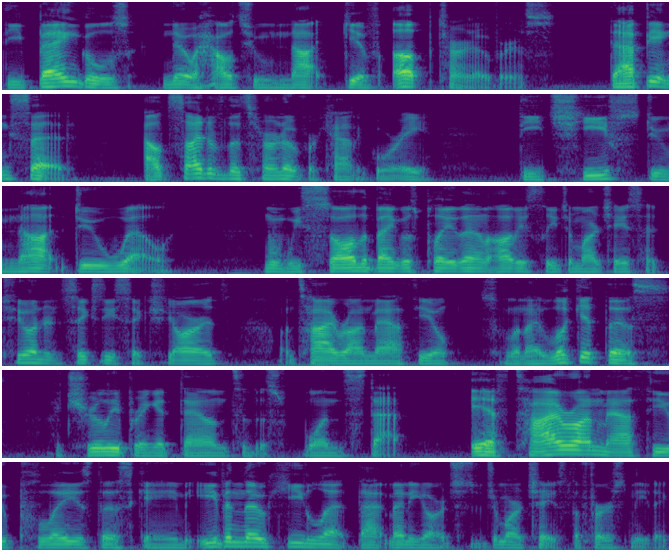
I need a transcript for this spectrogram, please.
the Bengals know how to not give up turnovers. That being said, outside of the turnover category, the Chiefs do not do well. When we saw the Bengals play them, obviously Ja'Marr Chase had 266 yards on Tyrann Mathieu. So when I look at this, I truly bring it down to this one stat. If Tyrann Mathieu plays this game, even though he let that many yards to Ja'Marr Chase the first meeting,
